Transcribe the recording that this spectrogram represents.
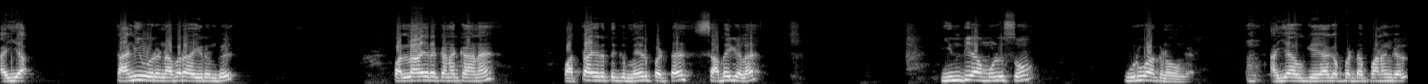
ஐயா. தனி ஒரு நபரா இருந்து பல்லாயிரக்கணக்கான பத்தாயிரத்துக்கு மேற்பட்ட சபைகளை இந்தியா முழுசும் உருவாக்குனவங்க. ஐயாவுக்கு ஏகப்பட்ட பணங்கள்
